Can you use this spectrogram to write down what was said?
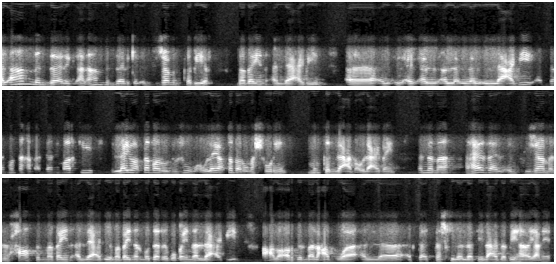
الأهم من ذلك الأهم من ذلك الانسجام الكبير ما بين اللاعبين. اللاعبي المنتخب الدنماركي لا يعتبروا نجوم أو لا يعتبروا مشهورين ممكن لاعب أو لاعبين. إنما هذا الانسجام الحاصل ما بين اللاعبين ما بين المدرب وبين اللاعبين على أرض الملعب والتشكيلة التي لعب بها. يعني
